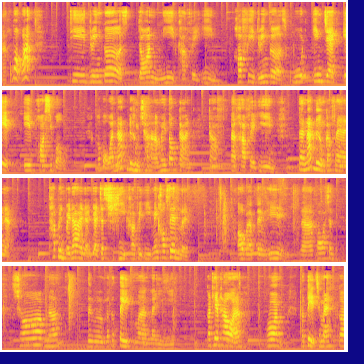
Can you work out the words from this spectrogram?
นะ เขาบอกว่า tea drinkers don't need caffeine coffee drinkers would inject it if possible เขาบอกว่านักดื่มชาไม่ต้องการกาคาเฟอีน แต่นักดื่มกาแฟเนี่ย ถ้าเป็นไปได้เนี่ย อยากจะฉีดคาเฟอีนไม่เข้าเส้นเลย เอาแบบเต็มที่นะ เพราะว่าฉันชอบนะดื่มแล้วก็ติดมันอะไรอย่างนี้ ก็เทียบเท่าอะนะเพราะว่ามันติดใช่ไหมก็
